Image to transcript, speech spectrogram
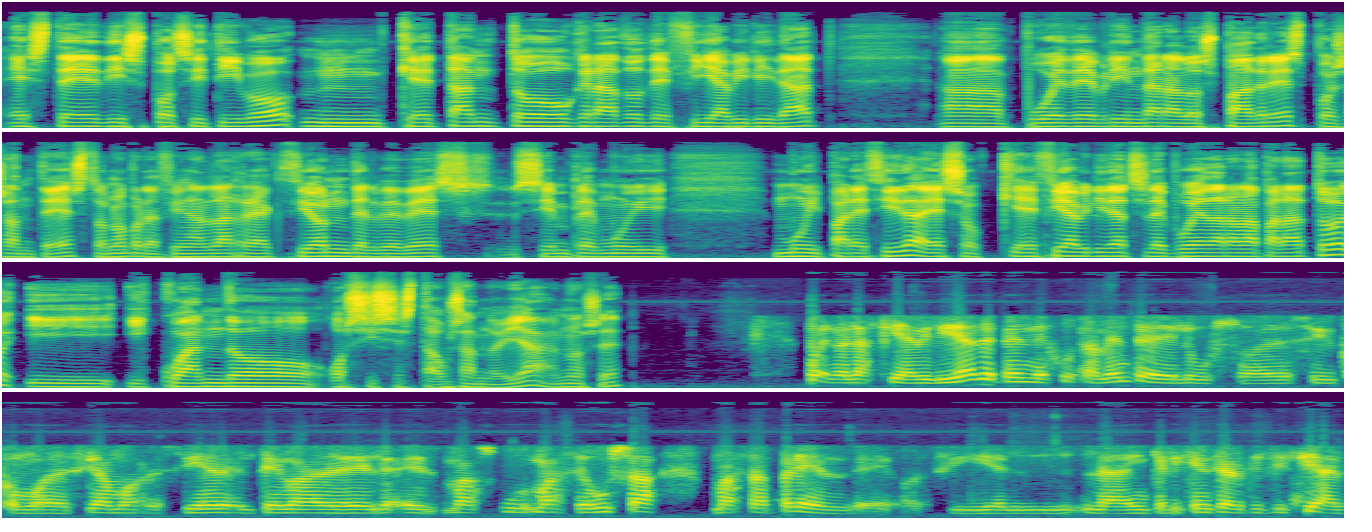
este dispositivo, um, ¿qué tanto grado de fiabilidad uh, puede brindar a los padres pues ante esto, ¿no? Porque al final la reacción del bebé es siempre muy muy parecida a eso. ¿Qué fiabilidad se le puede dar al aparato y, y cuándo, o si se está usando ya? No sé. Bueno, la fiabilidad depende justamente del uso, es decir, como decíamos recién, el tema del el más, más se usa, más aprende. Si el, la inteligencia artificial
